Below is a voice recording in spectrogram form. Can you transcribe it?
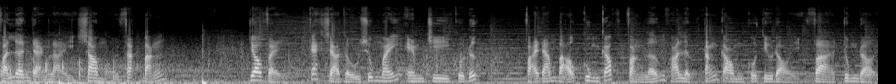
phải lên đạn lại sau mỗi phát bắn. Do vậy, các xạ thủ súng máy MG của Đức phải đảm bảo cung cấp phần lớn hỏa lực tấn công của tiểu đội và trung đội.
